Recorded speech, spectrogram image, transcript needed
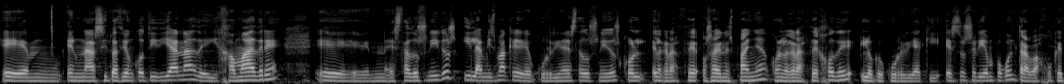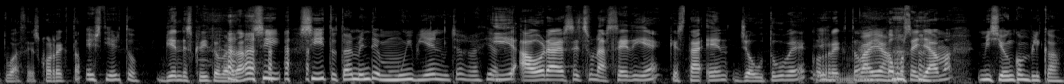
eh, en una situación cotidiana de hija o madre eh, en Estados Unidos y la misma que ocurriría en Estados Unidos con el grace, o sea, en España, con el gracejo de lo que ocurriría aquí. Esto sería un poco el trabajo que tú haces, ¿correcto? Es cierto. Bien descrito, ¿verdad? Sí, sí, totalmente, muy bien, muchas gracias. Y ahora has hecho una serie que está en YouTube, ¿correcto? Eh, vaya. ¿Cómo se llama? Misión complicada.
